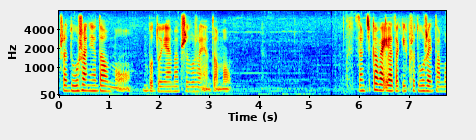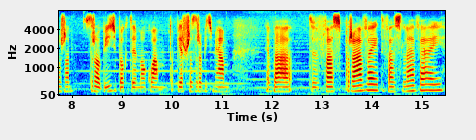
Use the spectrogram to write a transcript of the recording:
Przedłużenie domu. Budujemy przedłużenie domu. Jestem ciekawa, ile takich przedłużeń tam można zrobić, bo gdy mogłam to pierwsze zrobić, miałam chyba dwa z prawej, dwa z lewej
